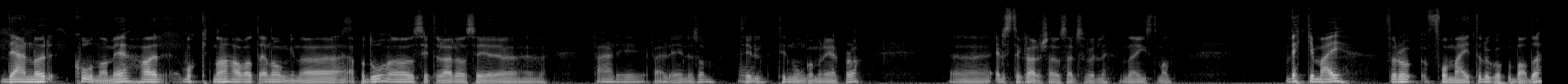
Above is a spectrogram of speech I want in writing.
Det er når kona mi har våkna av at en av ungene er på do og sitter der og sier eh, 'ferdig, ferdig', liksom. Til, til noen kommer og hjelper, da. Uh, eldste klarer seg jo selv, selvfølgelig. Men det er yngstemann. Vekke meg for å få meg til å gå på badet.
